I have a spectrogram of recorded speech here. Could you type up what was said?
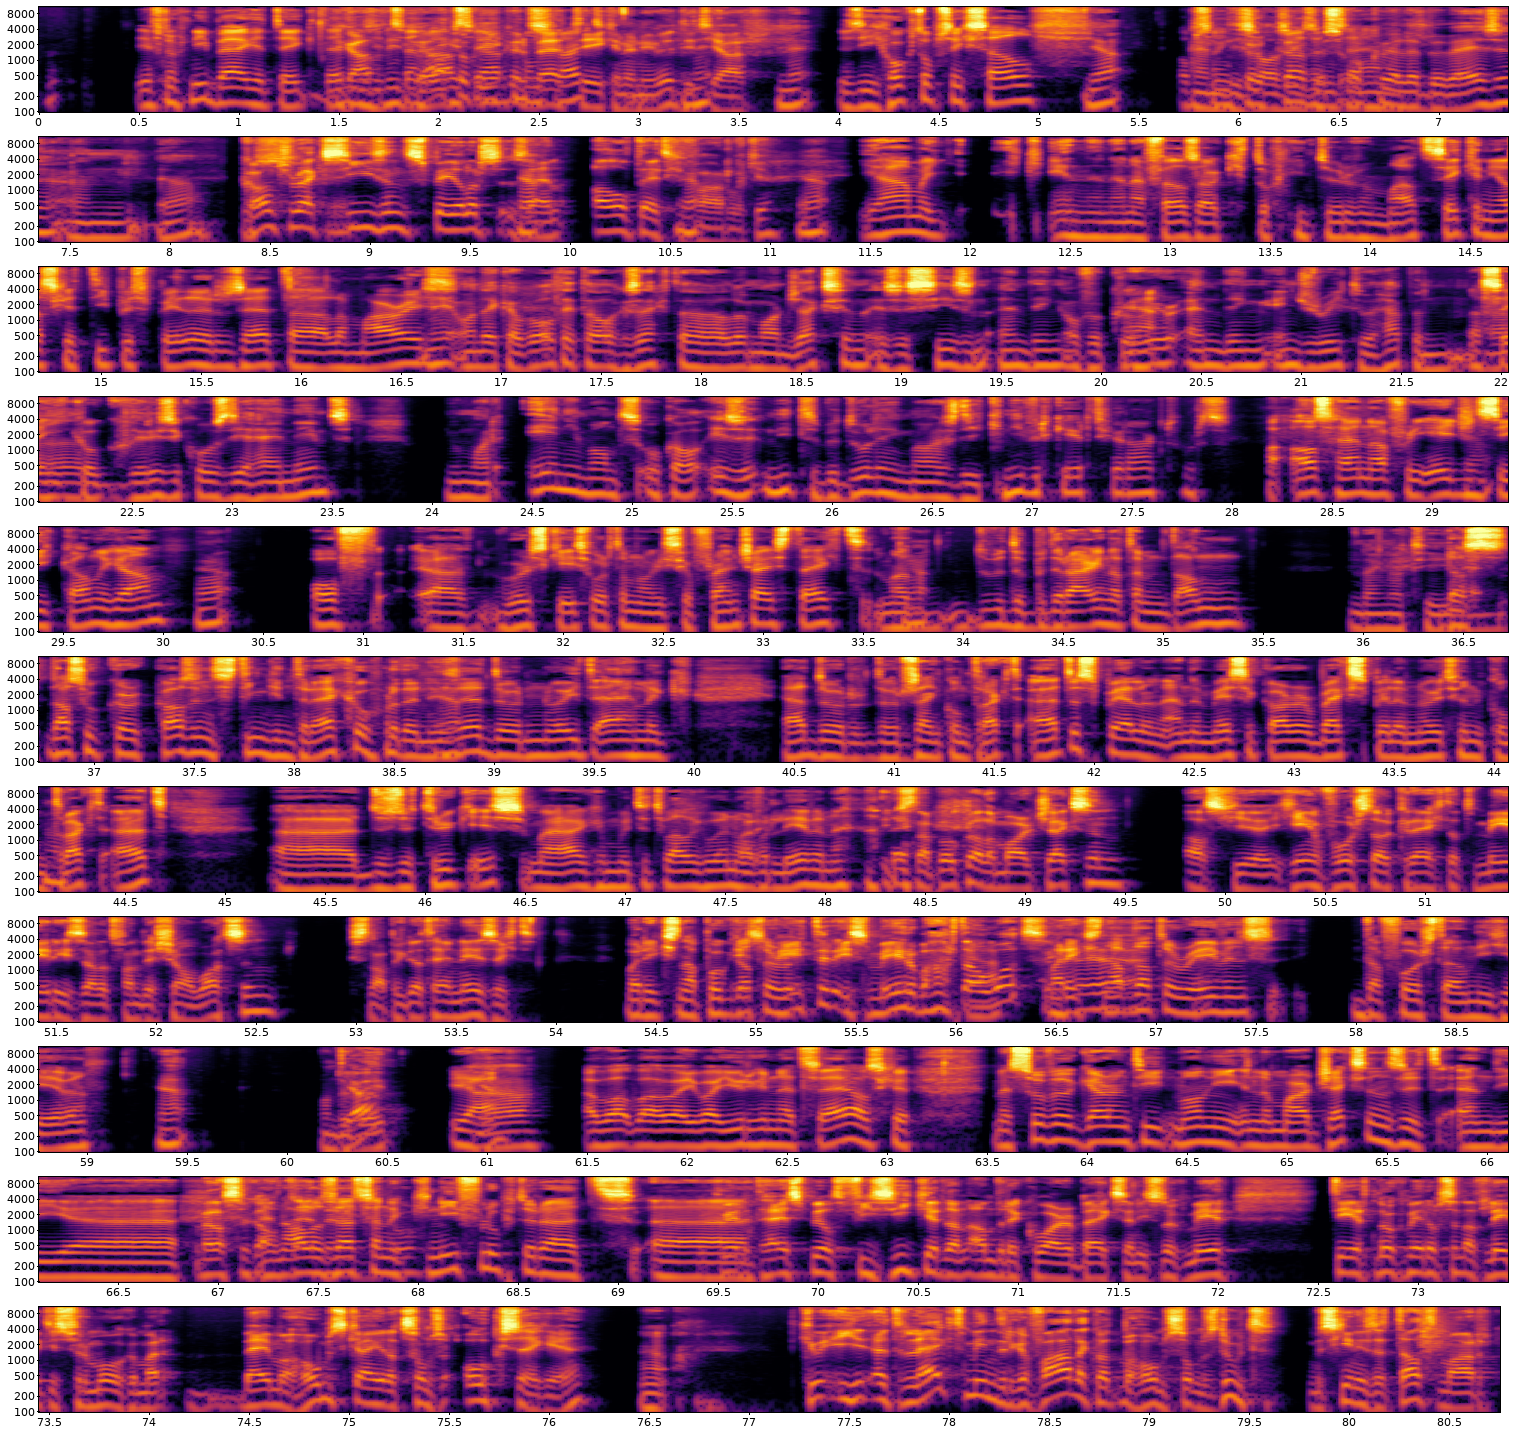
Die heeft nog niet bijgetekend. hè. gaat Dus niet gaat ook niet meer jaar contract. bijtekenen nu, hè, dit Nee. jaar. Nee, Dus die gokt op zichzelf, ja. op en zijn die zal zich dus ook willen bewijzen. En, ja, dus- Contract season spelers zijn altijd Ja. gevaarlijk. Hè? Ja, maar ik, in de NFL zou ik toch niet durven, maat. Zeker niet als je het type speler bent dat Lamar is. Nee, want ik heb altijd al gezegd dat Lamar Jackson is a season-ending of a career-ending injury to happen. Dat zeg Eh, ik ook. De risico's die hij neemt, noem maar één iemand, ook al is het niet de bedoeling, maar als die knie verkeerd geraakt wordt. Maar als hij naar free agency kan gaan, Ja. Of ja, worst case wordt hem nog eens gefranchise tagged, maar Ja. de, de bedragen dat hem dan... Ik denk dat hij... Dat is, dat is hoe Kirk Cousins stinkend rijk geworden is, Ja. hè, door nooit eigenlijk... Ja, door, door zijn contract uit te spelen. En de meeste quarterbacks spelen nooit hun contract uit. Eh, dus de truc is, maar ja, je moet het wel gewoon Maar- overleven. Hè. Ik snap ook wel Lamar Jackson. Als je geen voorstel krijgt dat meer is dan het van Deshaun Watson, snap ik dat hij nee zegt. Maar ik snap ook Is dat er... beter, is meer waard dan Ja, Watson. Maar ik Ja, snap ja. dat de Ravens dat voorstel niet geven. Want de Ja? En wat, wat, wat Jurgen net zei, als je met zoveel guaranteed money in Lamar Jackson zit en, die, eh, Maar dat is toch en alles uit zijn knie vloept eruit. eh, Ik weet het, hij speelt fysieker dan andere quarterbacks en is nog meer, teert nog meer op zijn atletisch vermogen. Maar bij Mahomes kan je dat soms ook zeggen. Hè? Ja. Ik weet- Het lijkt minder gevaarlijk wat Mahomes soms doet. Misschien is het dat, maar...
